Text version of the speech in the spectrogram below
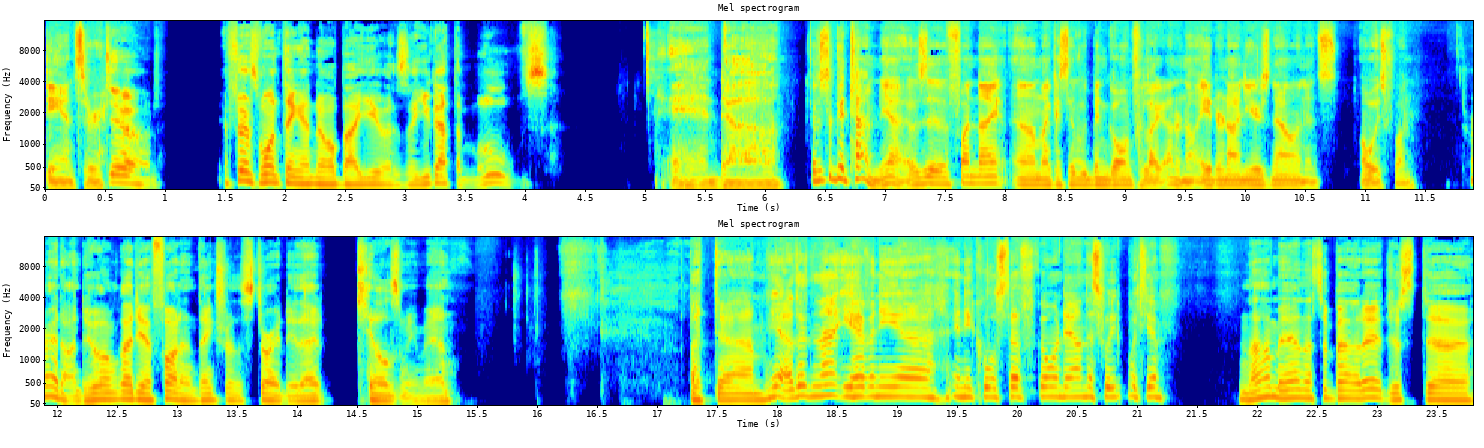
dancer, dude. If there's one thing I know about you is that you got the moves. And uh it was a good time. Yeah, it was a fun night. Um, like I said, we've been going for like I don't know eight or nine years now, and it's always fun. Right on, dude. I'm glad you have fun, and thanks for the story, dude. That kills me, man. But um, yeah, other than that, you have any uh, any cool stuff going down this week with you? Nah, man, that's about it. Just uh,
